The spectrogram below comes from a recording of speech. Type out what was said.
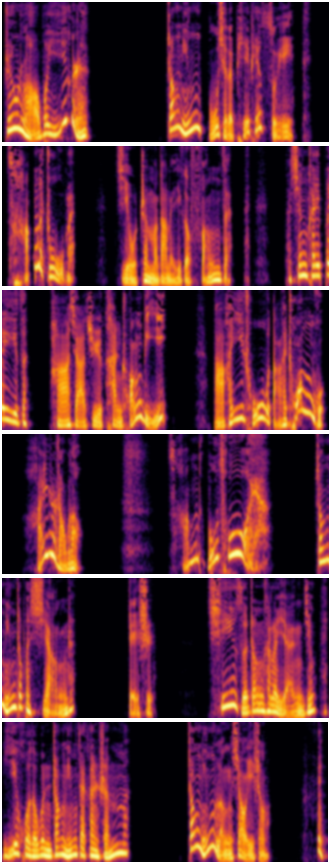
只有老婆一个人。张宁不屑的撇撇嘴：“藏得住吗？就这么大的一个房子。”他掀开被子，趴下去看床底，打开衣橱，打开窗户，还是找不到。藏的不错呀，张宁这么想着。这时，妻子睁开了眼睛，疑惑的问张宁在干什么。张宁冷笑一声：“哼，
